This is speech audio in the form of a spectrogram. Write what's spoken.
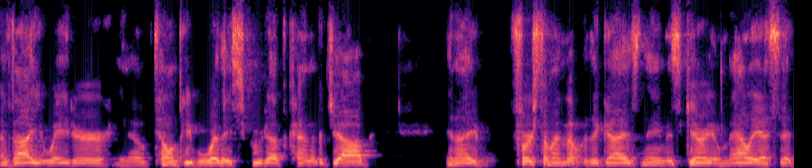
evaluator, you know, telling people where they screwed up kind of a job. And I, first time I met with a guy, his name is Gary O'Malley. I said,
